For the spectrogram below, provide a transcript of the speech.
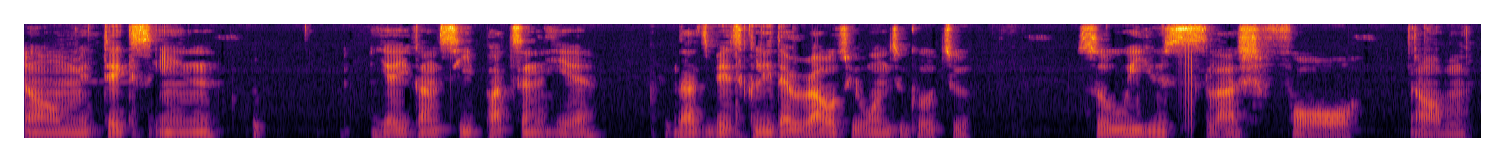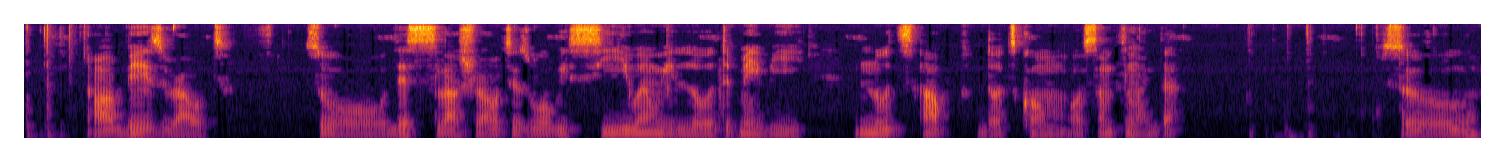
Um, it takes in here you can see pattern here. That's basically the route we want to go to so we use slash for um, our base route. So this slash route is what we see when we load maybe notesapp.com or something like that. So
